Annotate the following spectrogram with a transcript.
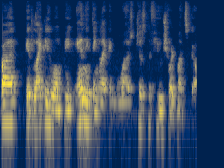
but it likely won't be anything like it was just a few short months ago.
